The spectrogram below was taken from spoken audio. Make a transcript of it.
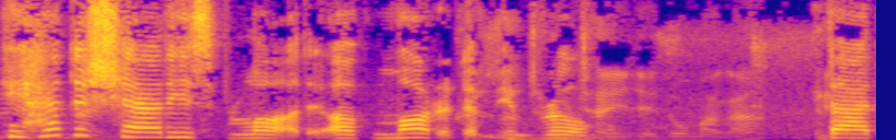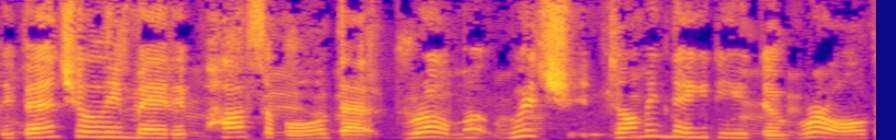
He had to shed his blood of martyrdom in Rome. That eventually made it possible that Rome, which dominated the world,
